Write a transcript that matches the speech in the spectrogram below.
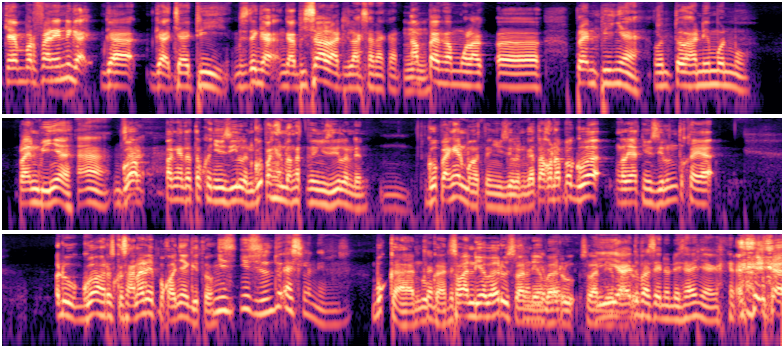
camper van ini nggak nggak nggak jadi, mesti nggak nggak bisa lah dilaksanakan. Hmm. Apa yang kamu eh, plan B-nya untuk honeymoonmu? Plan B-nya. Ah, Gua misal- pengen tetap ke New Zealand. Gue pengen banget ke New Zealand dan. Hmm. Gue pengen banget ke New Zealand. Gak tau kenapa gue ngelihat New Zealand tuh kayak aduh gue harus ke sana deh pokoknya gitu. New, New Zealand tuh Iceland ya? Bukan, bukan. bener. Selandia Baru, Selandia Baru, Selandia Iya Baru. itu bahasa Indonesianya kan. Iya.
